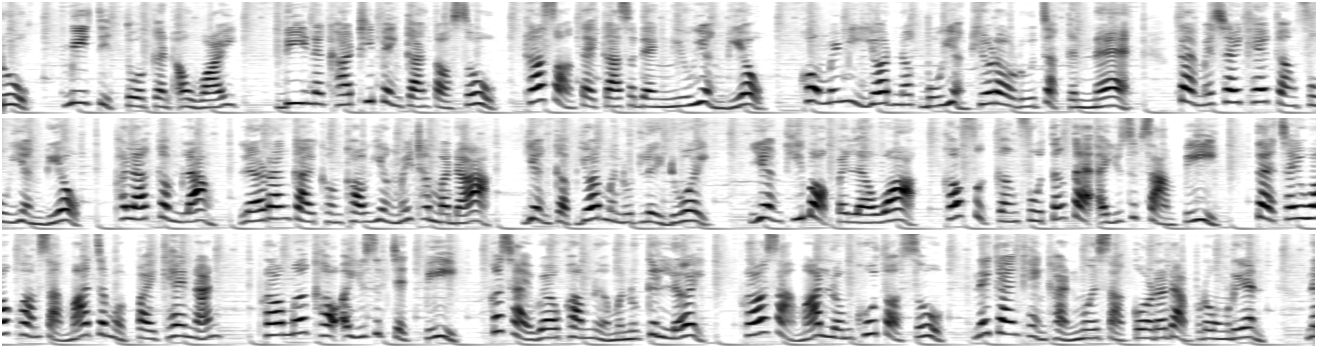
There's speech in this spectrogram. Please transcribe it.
ลูกๆ มีติดตัวกันเอาไว้ ดีนะคะที่เป็นการต่อสู้ ถ้าสอนแต่การแสดงนิ้วอย่างเดียว คงไม่มียอดนักบูอย่างที่เรารู้จักกันแน่ แต่ไม่ใช่แค่กังฟูอย่างเดียว พละกำลังและร่างกายของเขายังไม่ธรรมดา อย่างกับยอดมนุษย์เลยด้วย อย่างที่บอกไปแล้วว่า เขาฝึกกังฟูตั้งแต่อายุ 13 ปี แต่ใช่ว่าความสามารถจะหมดไปแค่นั้น เพราะเมื่อเขาอายุ 17 ปี ก็ฉายแววความเหนือมนุษย์กันเลย เพราะสามารถล้มคู่ต่อสู้ ในการแข่งขันมวยสากลระดับโรงเรียน ใน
